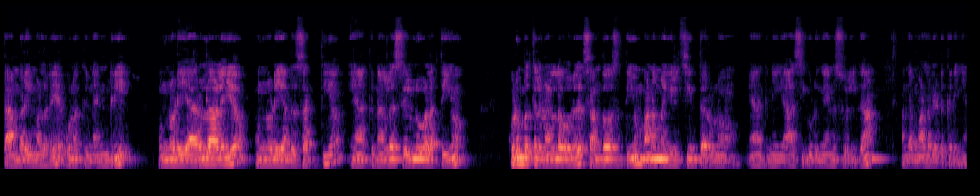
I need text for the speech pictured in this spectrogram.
தாமரை மலரே உனக்கு நன்றி. உன்னுடைய அருளாலையும் உன்னுடைய அந்த சக்தியும் எனக்கு நல்ல செல்வ வளத்தையும் குடும்பத்தில் நல்ல ஒரு சந்தோஷத்தையும் மன மகிழ்ச்சியும் தரணும். எனக்கு நீங்கள் ஆசி கொடுங்கன்னு சொல்லி தான் அந்த மலர் எடுக்கிறீங்க.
